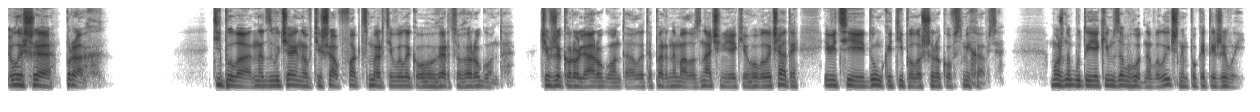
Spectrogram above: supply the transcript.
Лише прах. Тіпула надзвичайно втішав факт смерті великого герцога Рогонта. Чи вже короля Рогонта, але тепер не мало значення, як його величати, і від цієї думки Тіпало широко всміхався. Можна бути яким завгодно величним, поки ти живий,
